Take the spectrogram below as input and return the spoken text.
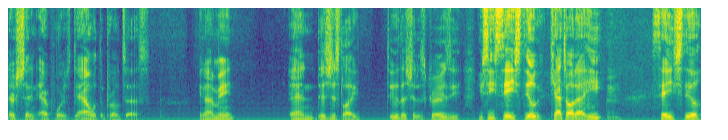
they're shutting airports down with the protests. You know what I mean? And it's just like, dude, this shit is crazy. You see Sage Steele catch all that heat. Sage Steele,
